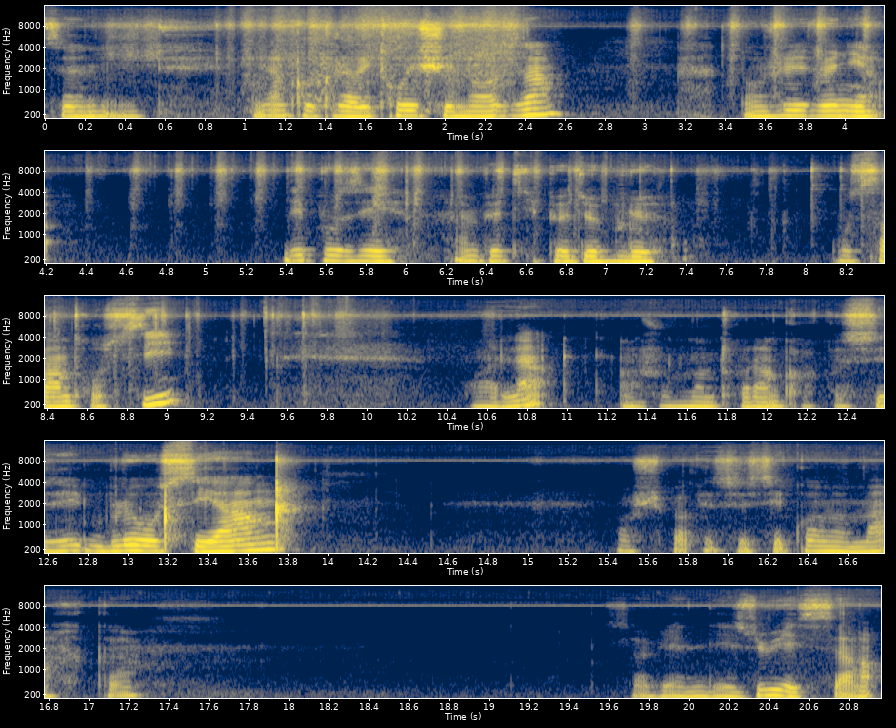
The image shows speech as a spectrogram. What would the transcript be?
C'est une encre que j'avais trouvé chez Noza. Donc je vais venir déposer un petit peu de bleu au centre aussi. Voilà. je vous montre l'encre que c'est. Bleu océan. Bon, je sais pas ce que c'est comme marque. Ça vient des USA.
